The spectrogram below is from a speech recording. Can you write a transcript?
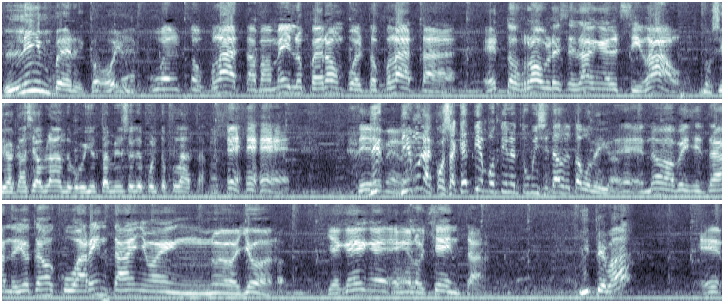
Limber. Oye, Puerto Plata, Mamelo Perón, Puerto Plata. Estos robles se dan en el Cibao. no siga casi hablando porque yo también soy de Puerto Plata. Dime. Di- Dime una cosa, ¿qué tiempo tienes tú visitando esta bodega? Eh, no, visitando. Yo tengo 40 años en Nueva York. Llegué en, el- en el 80. ¿Y te va? Eh,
